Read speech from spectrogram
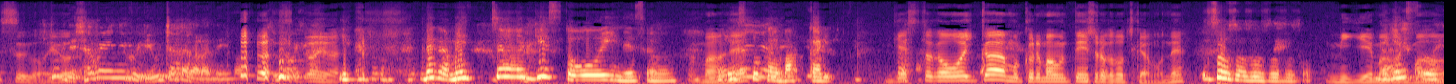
すごい。喋りにくいって言っちゃったからね今すごいわ。だからめっちゃゲスト多いんですよ。まあね、ゲスト会ばっかり。ゲストが多いか、もう車運転手とかどっちかやもんね。そうそうそうそうそうそう。右へ回りまそうす。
